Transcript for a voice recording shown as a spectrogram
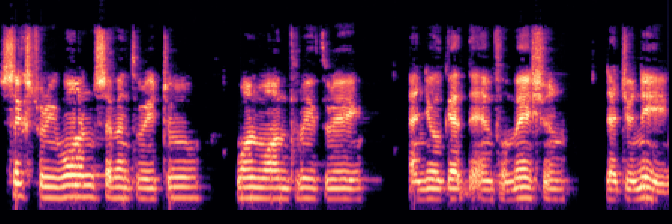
631 732 1133 and you'll get the information that you need.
